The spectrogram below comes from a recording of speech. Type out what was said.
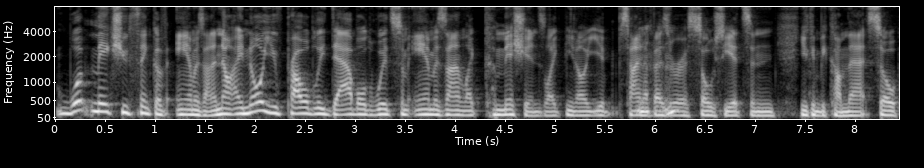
what makes you think of Amazon? And now I know you've probably dabbled with some Amazon like commissions, like you know you sign up mm-hmm. as their associates and you can become that. So,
